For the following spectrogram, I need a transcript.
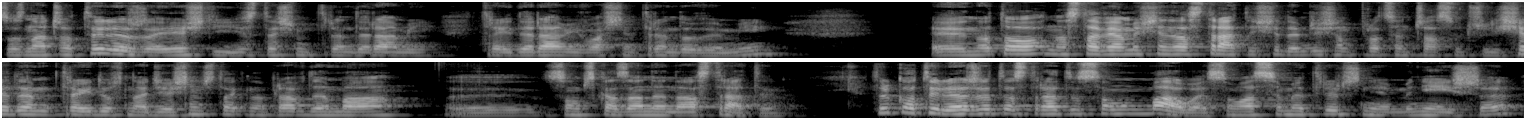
To oznacza tyle, że jeśli jesteśmy trenderami, traderami właśnie trendowymi, e, no to nastawiamy się na straty 70% czasu, czyli 7 tradeów na 10 tak naprawdę ma, e, są skazane na straty. Tylko tyle, że te straty są małe, są asymetrycznie mniejsze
